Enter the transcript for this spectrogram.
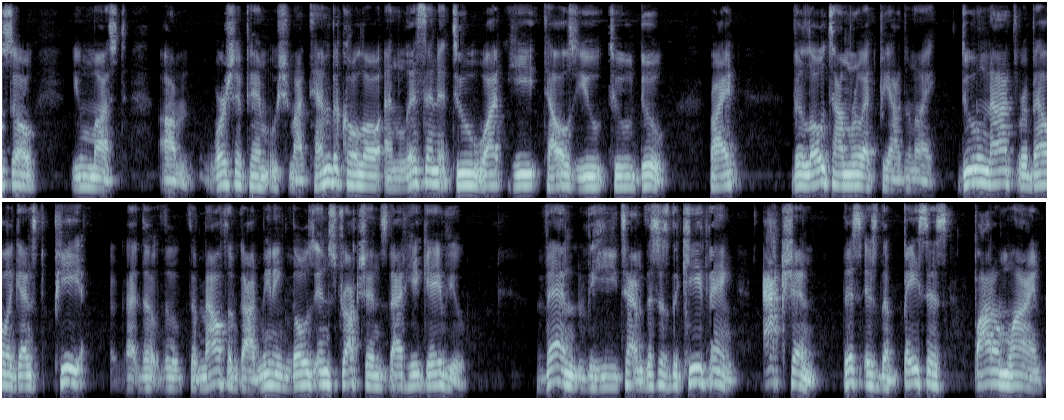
So you must um, worship him ushmatem bekolo and listen to what he tells you to do, right? Velo tamru et pi Do not rebel against pi, the, the, the mouth of God, meaning those instructions that he gave you. Then the vihitem, this is the key thing, action. This is the basis, bottom line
